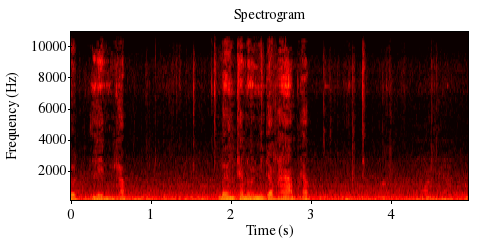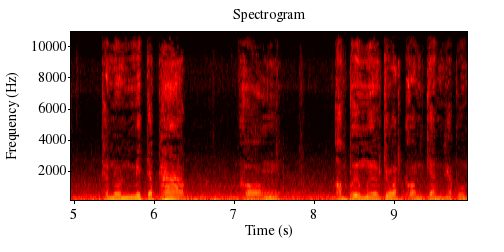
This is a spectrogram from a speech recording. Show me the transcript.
รถเล่นครับ เบิ่งถนนมิตรภาพครับ ถนนมิตรภาพของอำเภอเมืองจังหวัดขอนแก่นครับผม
